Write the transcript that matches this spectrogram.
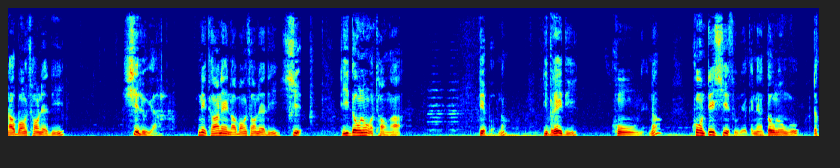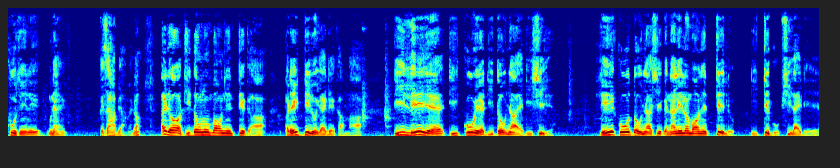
နောက်ပေါင်း6နဲ့ဒီ8လို့ရနှစ်ခါနဲ့နောက်ပေါင်း6နဲ့ဒီ8ဒီ၃လုံးအထောင်က1ပေါ့နော် ဒီ break ဒီခွန်နဲ့နော်ခွန်တစ်ရှစ်ဆိုတဲ့ကဏ္ဍသုံးလုံးကိုတစ်ခုချင်းလေးဥနိုင်ကစားပြမယ်နော်အဲ့တော့ဒီသုံးလုံးပေါင်းချင်းတစ်က break တစ်လို့ရိုက်တဲ့အခါမှာဒီ၄ရဲ့ဒီ9ရဲ့ဒီ3ညရဲ့ဒီ8ရဲ့၄9 3ည8ကဏ္ဍလေးလုံးပေါင်းချင်းတစ်လို့ဒီတစ်ကိုဖြီလိုက်တယ်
